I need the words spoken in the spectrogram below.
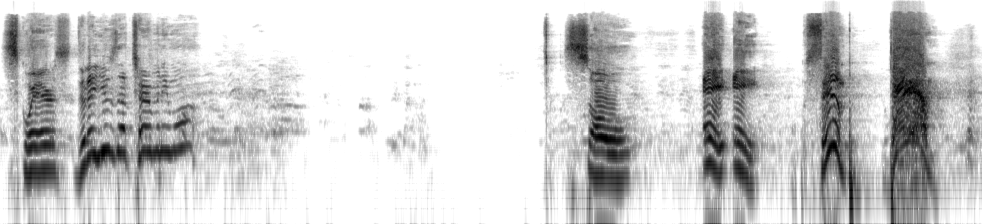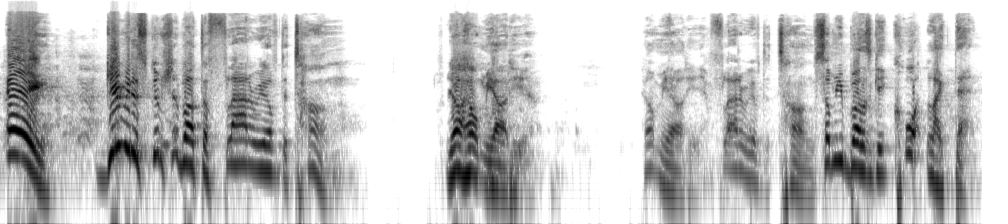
Squares. Do they use that term anymore? So, hey, hey, simp, damn, hey, give me the scripture about the flattery of the tongue. Y'all help me out here. Help me out here. Flattery of the tongue. Some of you brothers get caught like that.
